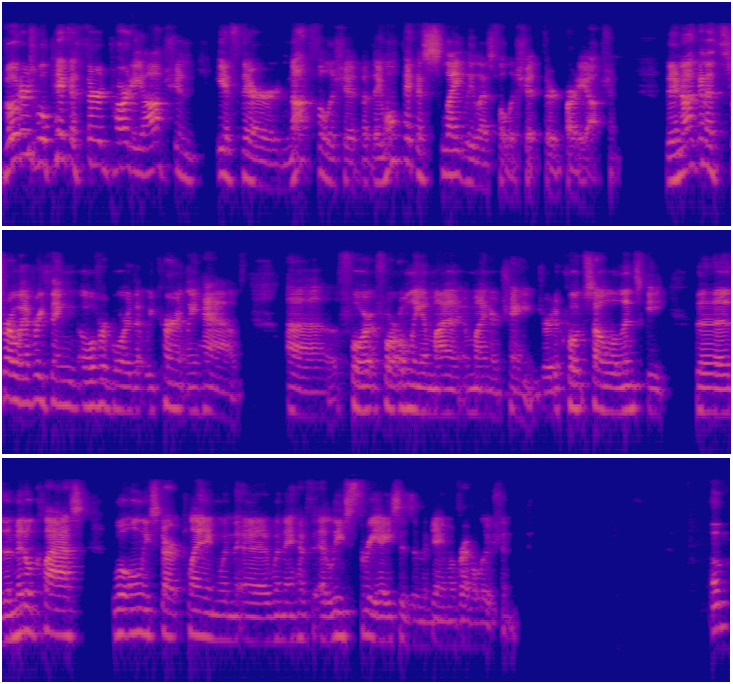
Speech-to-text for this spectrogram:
voters will pick a third party option if they're not full of shit, but they won't pick a slightly less full of shit third party option. They're not going to throw everything overboard that we currently have uh, for for only a, mi- a, minor change. Or to quote Saul Alinsky, the the middle class will only start playing when uh, when they have at least three aces in the game of revolution. Um,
